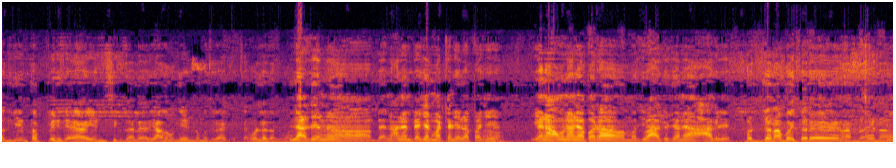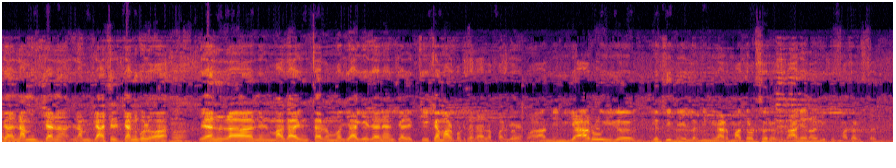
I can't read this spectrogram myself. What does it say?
ಅದಕ್ಕೇನ್ ತಪ್ಪೇನಿದೆ? ಹೆಣ್ಣು ಸಿಗ್ದಲೆ ಯಾವ್ದೋ ಒಂದು ಹೆಣ್ಣು ಮದುವೆ ಆಗುತ್ತೆ. ಒಳ್ಳೇದಲ್ವಾ? ಇಲ್ಲ ಅದೇನು ಬೆ- ನಾನೇನ್ ಬೇಜಾರ್ ಮಾಡ್ಕೊಂಡಿಲ್ಲ ಅಪ್ಪಾಜಿ. ಏನೋ ಅವನೇ ಬರ ಮದುವೆ ಆಗಿದ್ದಾನೆ ಆಗ್ಲಿ. ಬಟ್ ಜನ ಬೈತಾರೆ ನಾನು ಏನು? ಈಗ ನಮ್ ಜನ ನಮ್ ಜಾತಿ ಜನಗಳು ಏನಲ್ಲ ನಿನ್ ಮಗ ಇಂಥ ಮದುವೆ ಆಗಿದ್ದಾನೆ ಅಂತೇಳಿ ಟೀಕೆ ಮಾಡ್ಬಿಡ್ತಾರಲ್ಲಪ್ಪಾಜಿ ಅಲ್ಲಪ್ಪ ನಿನ್ ಯಾರು ಈಗ ಗತಿನೇ ಇಲ್ಲ ನಿನ್ ಯಾರು ಮಾತಾಡ್ಸೋರಿಲ್ಲ ನಾನೇನೋ ಇಲ್ಲಿ ಕೂತ್ ಮಾತಾಡಿಸ್ತಾ ಇದ್ದೀನಿ.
